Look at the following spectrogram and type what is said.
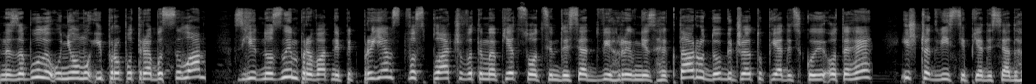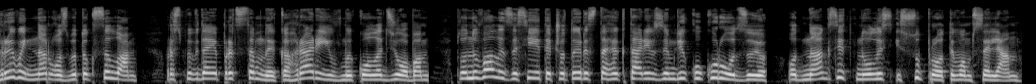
Не забули у ньому і про потреби села. Згідно з ним, приватне підприємство сплачуватиме 572 гривні з гектару до бюджету П'ядицької ОТГ і ще 250 гривень на розвиток села, розповідає представник аграріїв Микола Дзьоба. Планували засіяти 400 гектарів землі кукурудзою, однак зіткнулись із супротивом селян.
